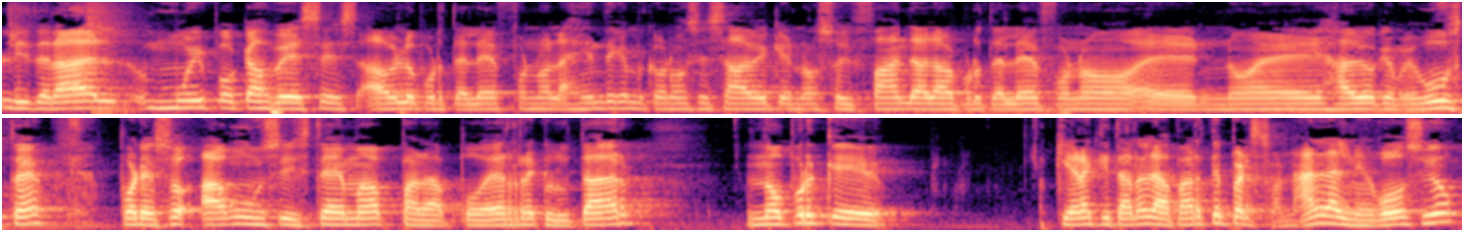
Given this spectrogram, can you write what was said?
literal, muy pocas veces hablo por teléfono. La gente que me conoce sabe que no soy fan de hablar por teléfono, eh, no es algo que me guste. Por eso hago un sistema para poder reclutar, no porque quiera quitarle la parte personal al negocio,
